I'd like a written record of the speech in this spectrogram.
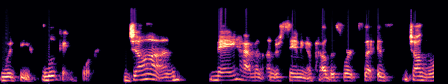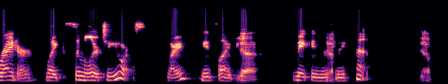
would be looking for. John may have an understanding of how this works that is John the writer, like similar to yours, right? He's like Yeah. making this make sense. Yep.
